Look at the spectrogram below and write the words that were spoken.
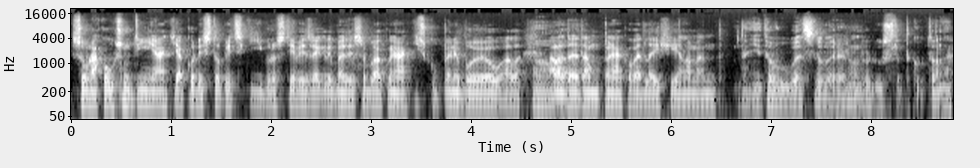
jsou nakousnutý nějaký jako dystopický prostě vize, kdy mezi sebou jako nějaký skupiny bojujou, ale, no. ale to je tam úplně jako vedlejší element. Není to vůbec dovedeno do důsledku, to ne.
